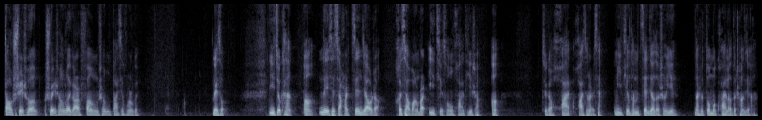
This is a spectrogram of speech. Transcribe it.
到水上水上乐园放生巴西红耳龟。没错。你就看啊，那些小孩尖叫着和小王八一起从滑梯上啊，这个滑滑行而下。你听他们尖叫的声音，那是多么快乐的场景啊！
